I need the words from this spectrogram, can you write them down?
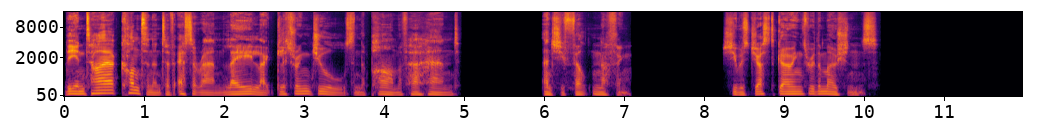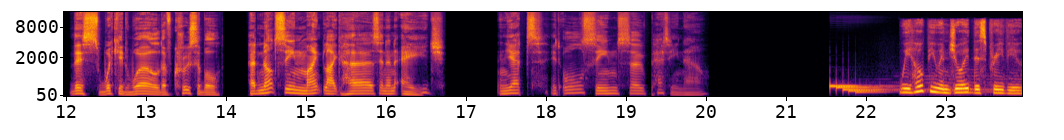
The entire continent of Essoran lay like glittering jewels in the palm of her hand, and she felt nothing. She was just going through the motions. This wicked world of Crucible had not seen might like hers in an age, and yet it all seemed so petty now. We hope you enjoyed this preview.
